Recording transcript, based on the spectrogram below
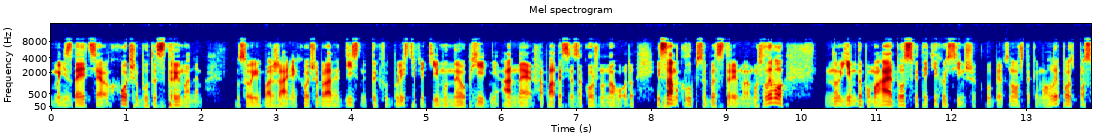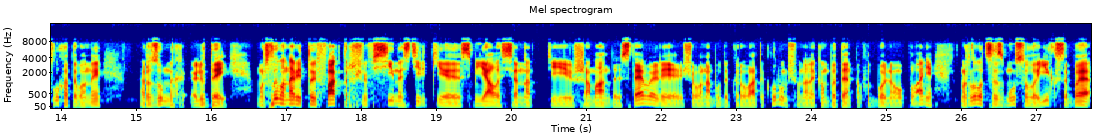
мені здається, хоче бути стриманим у своїх бажаннях, хоче брати дійсно тих футболістів, які йому необхідні, а не хапатися за кожну нагоду. І сам клуб себе стримує. Можливо, ну, їм допомагає досвід якихось інших клубів. Знову ж таки, могли послухати вони розумних людей. Можливо, навіть той фактор, що всі настільки сміялися над тією шамандою Стевелі, що вона буде керувати клубом, що вона некомпетентна в футбольному плані. Можливо, це змусило їх себе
